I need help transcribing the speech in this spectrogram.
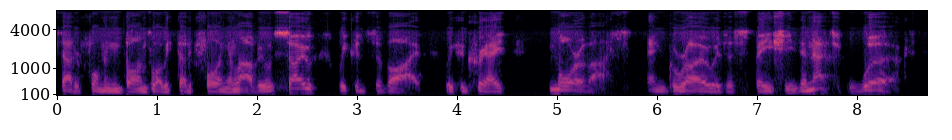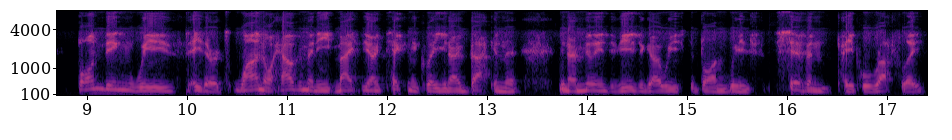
started forming bonds, why we started falling in love. It was so we could survive. We could create more of us and grow as a species. And that's worked. Bonding with either it's one or however many, mate, you know, technically, you know, back in the, you know, millions of years ago, we used to bond with seven people roughly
